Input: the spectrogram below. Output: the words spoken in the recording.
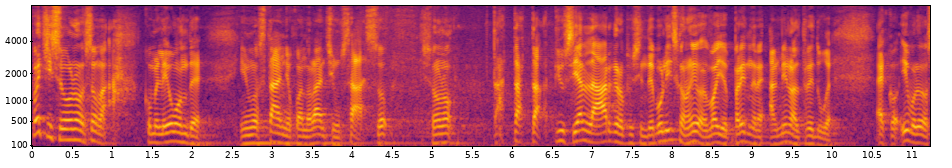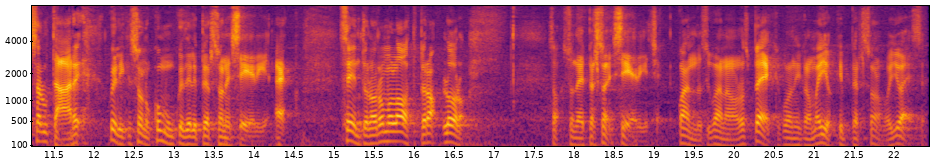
Poi ci sono, insomma, come le onde in uno stagno quando lanci un sasso, ci sono ta, ta, ta, più si allargano, più si indeboliscono. Io voglio prendere almeno altre due. Ecco, io volevo salutare quelli che sono comunque delle persone serie. Ecco, sentono Romolot, però loro insomma, sono delle persone serie, cioè, quando si guardano allo specchio, quando dicono ma io che persona voglio essere,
